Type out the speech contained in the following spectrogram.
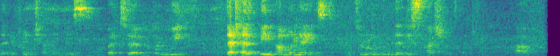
The different challenges, but uh, we that has been harmonized through the discussions that we have.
